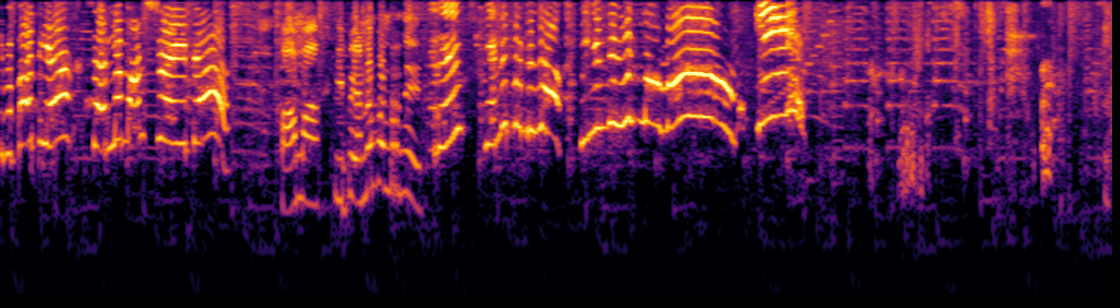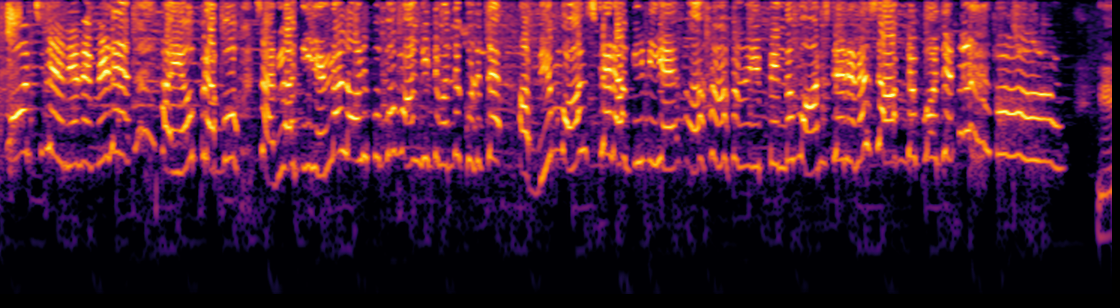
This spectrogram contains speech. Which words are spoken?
இப்ப பாத்தியா? சரளா மான்ஸ்டர் ஆயிட்டா. ஆமா இப்ப என்ன பண்றதா? சரளாக்கு என்ன லாலிபாப்பா வாங்கிட்டு வந்து கொடுத்த? அப்படியே மான்ஸ்டர் ஆக்கிட்டியே. இப்ப இந்த மான்ஸ்டர் என்ன சாப்பிட போகுது? ஏ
